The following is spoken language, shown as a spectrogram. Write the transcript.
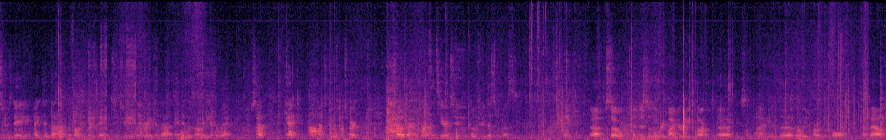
Tuesday, I did that, the following Thursday, so two days later I did that, and it was already underway. So, yay, I'll have to do as much work. So Dr. Johnson's here to go through this with us. Um, So, uh, just a little reminder, we talked, uh, I think sometime in the early part of the fall, about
